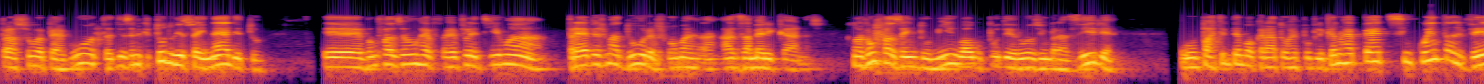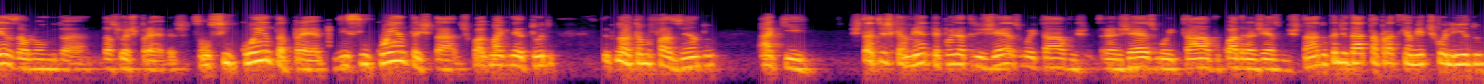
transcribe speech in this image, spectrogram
para a sua pergunta, dizendo que tudo isso é inédito, é, vamos fazer um refletir uma prévias maduras como as americanas. Nós vamos fazer em domingo algo poderoso em Brasília, o Partido Democrata ou Republicano repete 50 vezes ao longo da, das suas prévias. São 50 prévias, de 50 estados, com a magnitude do que nós estamos fazendo aqui. Estatisticamente, depois da 38º, 38º, 40 estado, o candidato está praticamente escolhido.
